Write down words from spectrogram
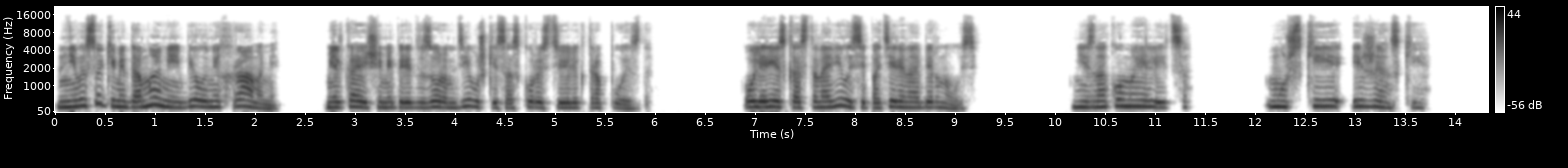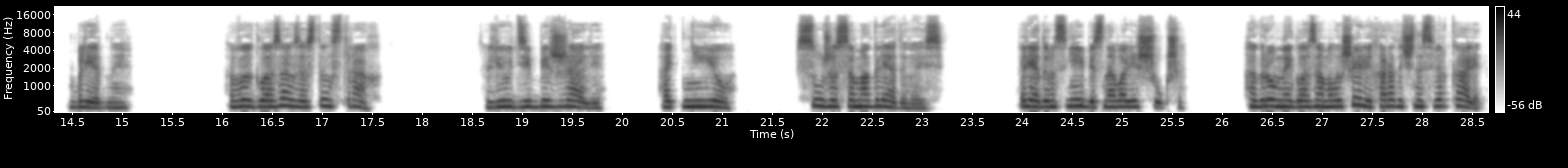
невысокими домами и белыми храмами, мелькающими перед взором девушки со скоростью электропоезда. Оля резко остановилась и потерянно обернулась. Незнакомые лица. Мужские и женские бледные. В их глазах застыл страх. Люди бежали от нее, с ужасом оглядываясь. Рядом с ней бесновались шукши. Огромные глаза малышей лихорадочно сверкали.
